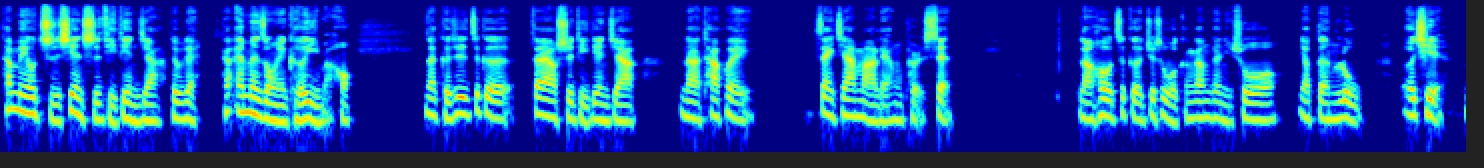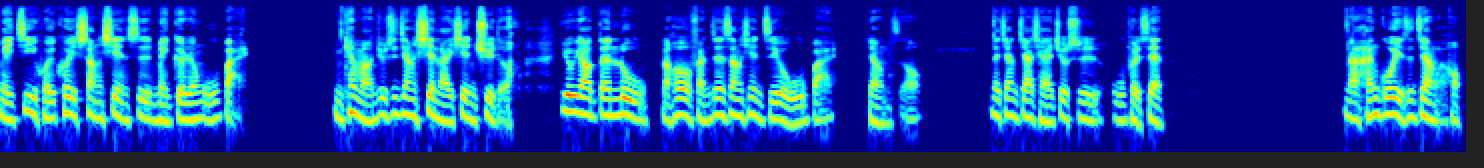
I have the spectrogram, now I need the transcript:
它没有只限实体店家，对不对？它 Amazon 也可以嘛，吼。那可是这个再要实体店家，那他会再加码两 percent，然后这个就是我刚刚跟你说要登录，而且每季回馈上限是每个人五百，你看嘛，就是这样限来限去的，又要登录，然后反正上限只有五百这样子哦，那这样加起来就是五 percent。那韩国也是这样了哈，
